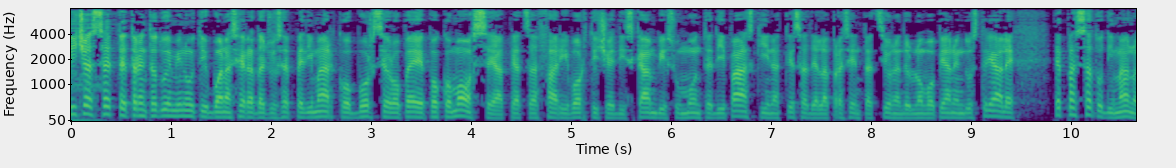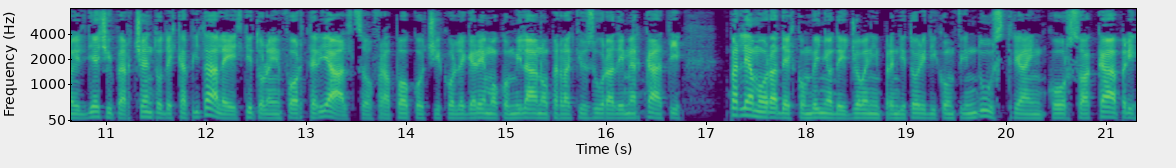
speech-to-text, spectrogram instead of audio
17.32 minuti, buonasera da Giuseppe Di Marco. Borse europee poco mosse, a Piazza Affari vortice di scambi su Monte dei Paschi in attesa della presentazione del nuovo piano industriale. È passato di mano il 10% del capitale e il titolo è in forte rialzo. Fra poco ci collegheremo con Milano per la chiusura dei mercati. Parliamo ora del convegno dei giovani imprenditori di Confindustria in corso a Capri.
